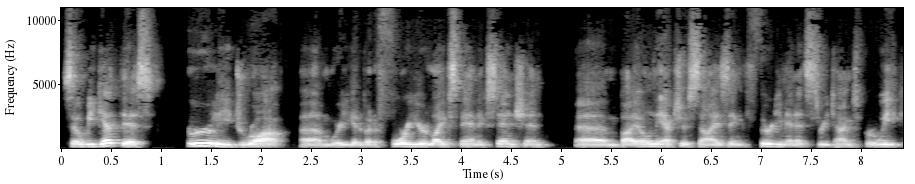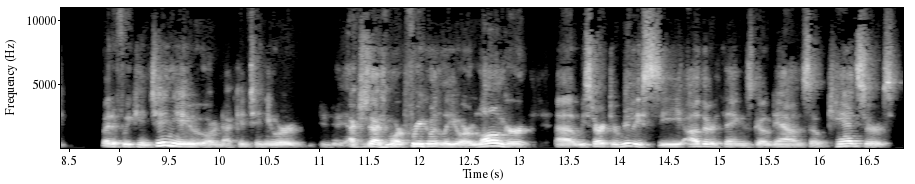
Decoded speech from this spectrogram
So we get this early drop um, where you get about a four year lifespan extension um, by only exercising 30 minutes three times per week. But if we continue, or not continue, or exercise more frequently or longer, uh, we start to really see other things go down. So, cancers.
